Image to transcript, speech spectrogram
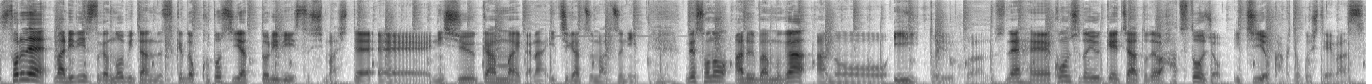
それで、まあ、リリースが伸びたんですけど、今年やっとリリースしまして、えー、2週間前かな、1月末に。で、そのアルバムが、あのー、いいということなんですね、えー、今週の UK チャートでは初登場、1位を獲得しています。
